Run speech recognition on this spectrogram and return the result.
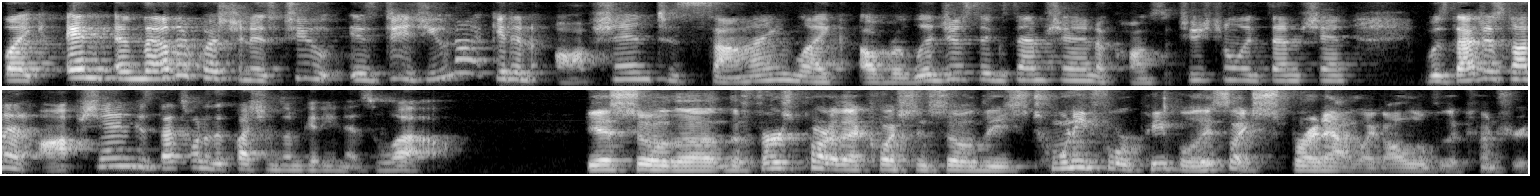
like and and the other question is too is did you not get an option to sign like a religious exemption a constitutional exemption was that just not an option because that's one of the questions i'm getting as well yeah so the the first part of that question so these 24 people it's like spread out like all over the country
